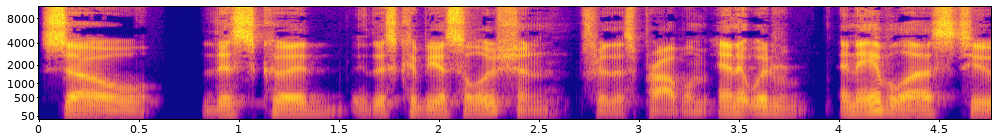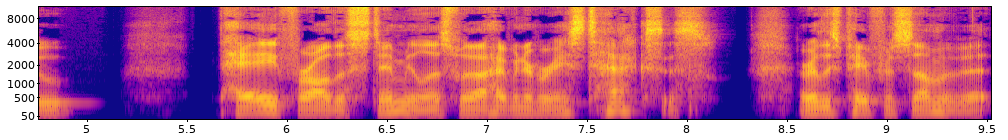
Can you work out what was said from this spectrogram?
So this could this could be a solution for this problem. And it would enable us to pay for all the stimulus without having to raise taxes, or at least pay for some of it.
